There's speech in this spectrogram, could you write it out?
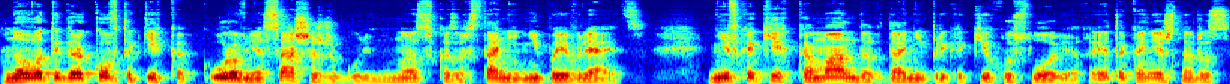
но вот игроков таких, как уровня Саша Жигулин, у нас в Казахстане не появляется. Ни в каких командах, да, ни при каких условиях. Это, конечно, рас,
